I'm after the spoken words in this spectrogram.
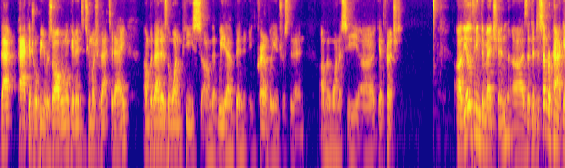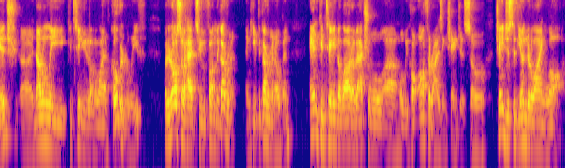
that package will be resolved. We won't get into too much of that today, um, but that is the one piece that we have been incredibly interested in um, and want to see uh, get finished. Uh, the other thing to mention uh, is that the December package uh, not only continued on the line of COVID relief, but it also had to fund the government and keep the government open and contained a lot of actual um, what we call authorizing changes. So changes to the underlying law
